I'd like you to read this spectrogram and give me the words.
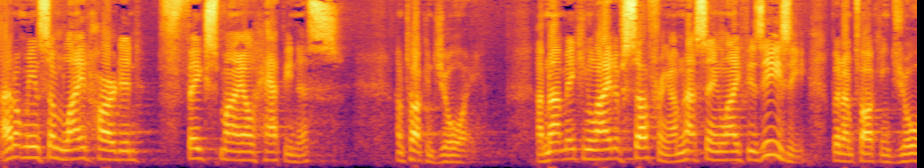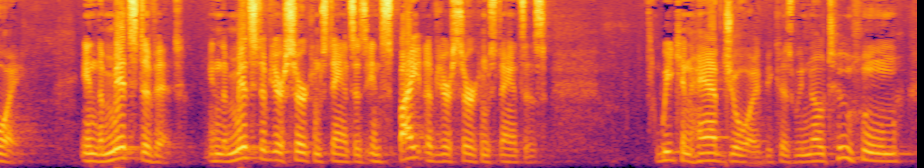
I don't mean some lighthearted, fake smile happiness. I'm talking joy. I'm not making light of suffering. I'm not saying life is easy, but I'm talking joy. In the midst of it, in the midst of your circumstances, in spite of your circumstances, we can have joy because we know to whom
